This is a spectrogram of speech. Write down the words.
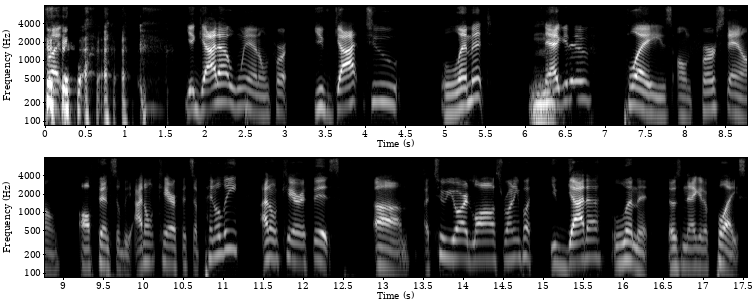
But you gotta win on first. You've got to limit mm. negative plays on first down offensively. I don't care if it's a penalty. I don't care if it's um, a two yard loss, running play. You've got to limit those negative plays.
